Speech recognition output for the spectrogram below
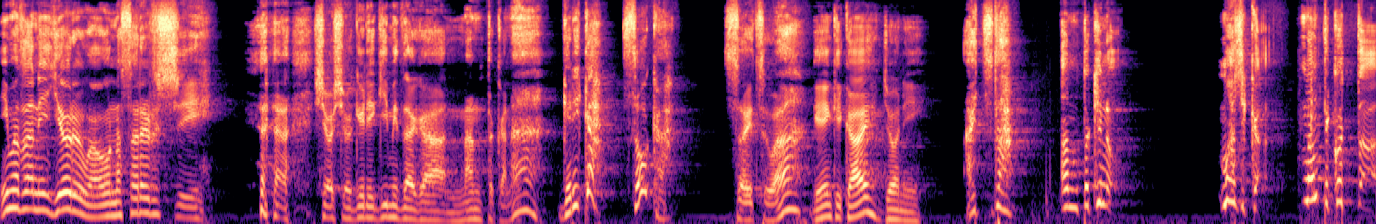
未だに夜はうなされるし少々下痢気味だがなんとかな下痢かそうかそいつは元気かいジョニー。あいつだあん時のマジかなんてこったあ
